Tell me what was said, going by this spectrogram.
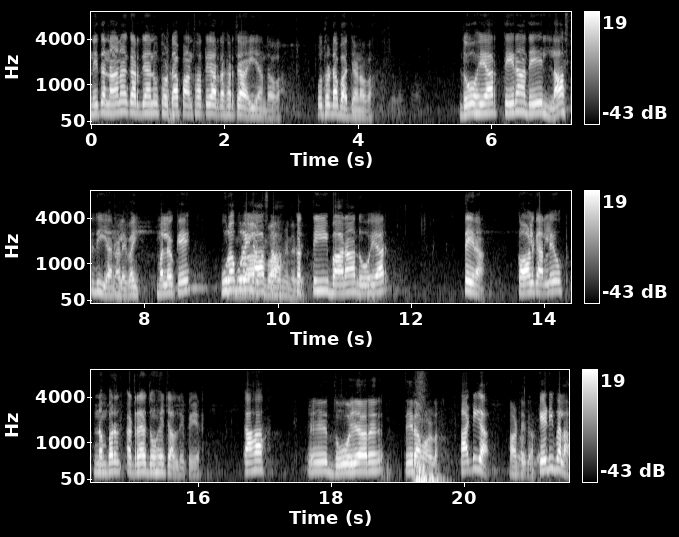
ਨਹੀਂ ਤਾਂ ਨਾ ਨਾ ਕਰਦਿਆਂ ਨੂੰ ਤੁਹਾਡਾ 5-7000 ਦਾ ਖਰਚਾ ਆ ਹੀ ਜਾਂਦਾ ਵਾ। ਉਹ ਤੁਹਾਡਾ ਬਚ ਜਾਣਾ ਵਾ। 2013 ਦੇ ਲਾਸਟ ਦੀ ਆ ਨਾਲੇ ਬਾਈ। ਮਤਲਬ ਕਿ ਪੂਰਾ ਪੂਰਾ ਹੀ ਲਾਸਟ ਆ। 31 12 2013 ਕਾਲ ਕਰ ਲਿਓ ਨੰਬਰ ਐਡਰੈਸ ਦੋਹੇ ਚੱਲਦੇ ਪਏ ਆ। ਆਹ ਇਹ 2013 ਮਾਡਲ ਆ। ਆਰਟੀਗਾ ਆਰਟਿਕਾ। ਕਿਹੜੀ ਭਲਾ?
